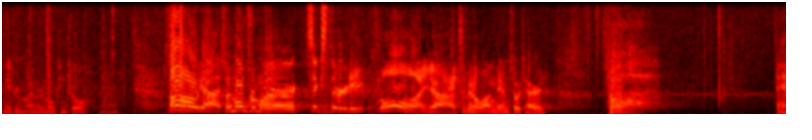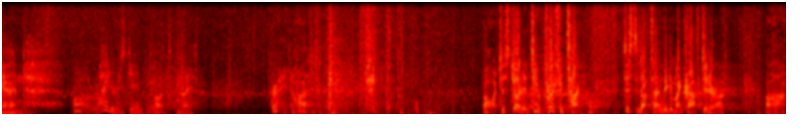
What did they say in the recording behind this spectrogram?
I need to my remote control. Yeah. Oh yeah, so I'm home from work, 6:30. Oh yeah, it's been a long day. I'm so tired. and oh, the Riders game is on tonight. Right on. Oh, it just started too. Perfect time. Just enough time to get my craft dinner out. Oh,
